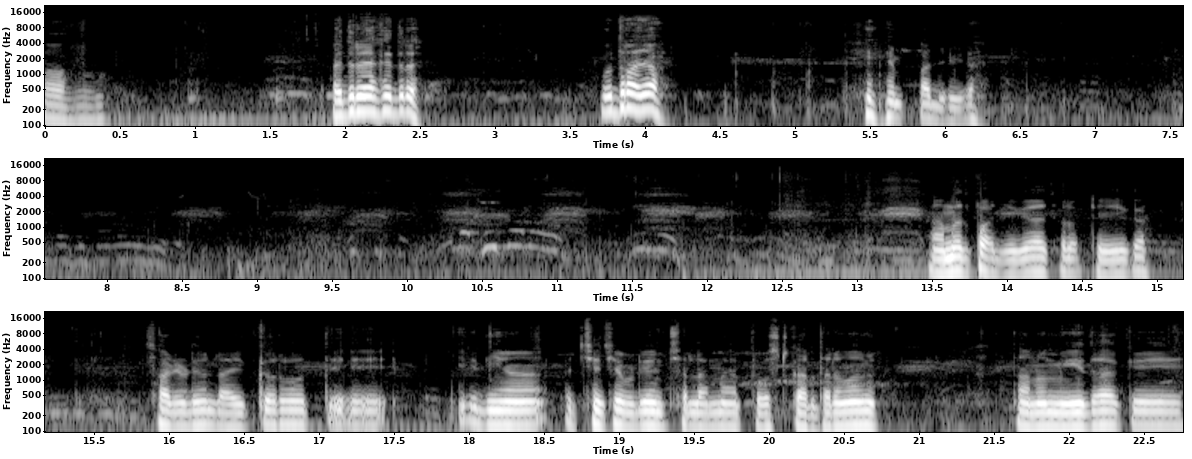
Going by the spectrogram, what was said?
ਆਹੋ। ਇਧਰ ਦੇਖ ਇਧਰ। ਉਧਰ ਆ ਜਾ। ਭੱਜ ਗਿਆ। ਅਹਿਮਦ ਭੱਜ ਗਿਆ, ਚਲੋ ਠੀਕ ਆ। ਸਾਡੀ ਵੀਡੀਓ ਨੂੰ ਲਾਈਕ ਕਰੋ ਤੇ ਇਹਦੀਆਂ ਅੱਛੀਆਂ ਅੱਛੀਆਂ ਵੀਡੀਓ ਇਨਸ਼ਾਅੱਲਾ ਮੈਂ ਪੋਸਟ ਕਰਦਾ ਰਵਾਂਗਾ। ਤੁਹਾਨੂੰ ਉਮੀਦ ਆ ਕਿ,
